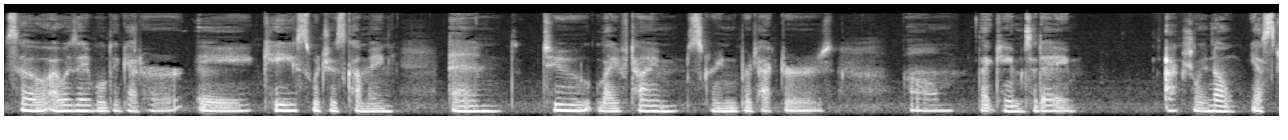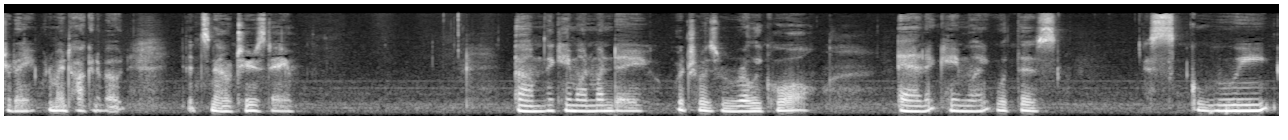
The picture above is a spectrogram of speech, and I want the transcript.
So I was able to get her a case, which is coming, and two lifetime screen protectors um, that came today. Actually, no, yesterday. What am I talking about? It's now Tuesday. Um, they came on Monday, which was really cool and it came like with this squeak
